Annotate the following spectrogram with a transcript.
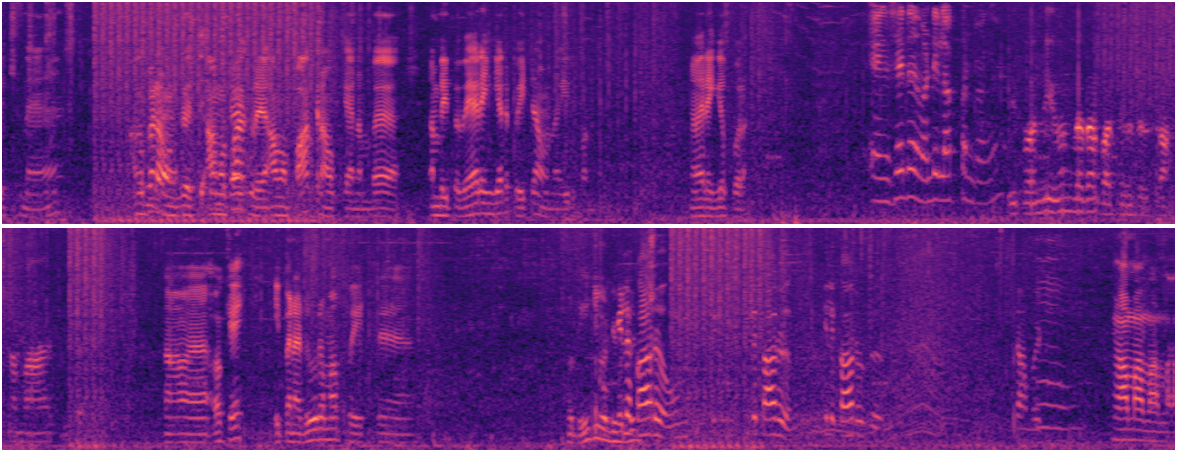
பிரச்சனை. அங்க பாரு அவன் அவன் பாக்குற அவன் பாக்குறான். ஓகே நம்ம நம்ம இப்ப வேற எங்கேயாவது போயிட்டு அவனை இது பண்ணணும். நான் வேற எங்கேயோ போறேன். எங்க சைடு வண்டி லாக் பண்றாங்க. இப்போ வந்து இவங்கள தான் பார்த்துக்கிட்டு இருக்கான். நம்ம நான் ஓகே இப்போ நான் தூரமா போயிட்டு ஒரு டிஜி வண்டி காரு கீழே காரு கீழே காரு ஆமா ஆமா ஆமா.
